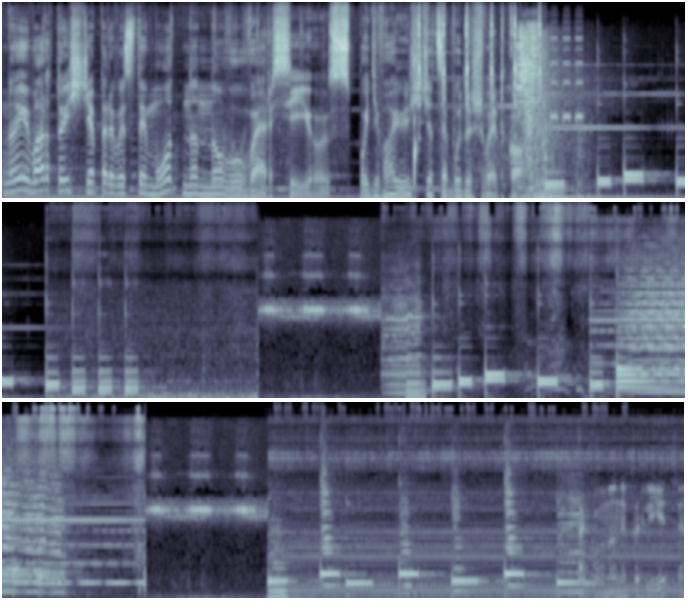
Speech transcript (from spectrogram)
Ну і варто ще перевести мод на нову версію. Сподіваюсь, що це буде швидко. Так, воно не переліється.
